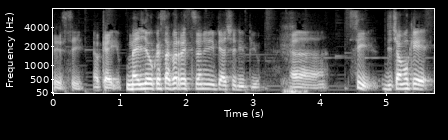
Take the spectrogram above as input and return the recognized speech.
Sì, sì, ok. Meglio questa correzione mi piace di più. Uh, sì, diciamo che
